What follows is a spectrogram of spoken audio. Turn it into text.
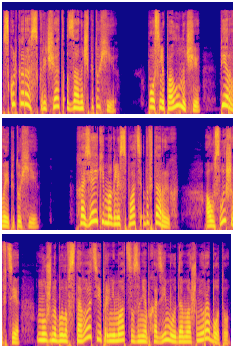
Сколько раз кричат за ночь петухи? После полуночи — первые петухи. Хозяйки могли спать до вторых, а услышав те, нужно было вставать и приниматься за необходимую домашнюю работу,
